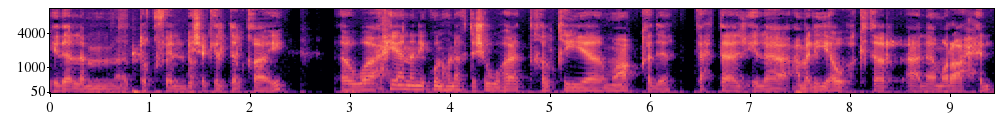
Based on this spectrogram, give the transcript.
إذا لم تقفل بشكل تلقائي. واحيانا يكون هناك تشوهات خلقية معقدة تحتاج إلى عملية أو أكثر على مراحل.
